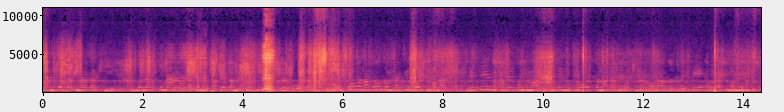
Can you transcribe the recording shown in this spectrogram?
там отак на таксі. Пакетами продуктів привозила. Бо у кого на толком такі гроші, вона дитину себе понімала, дитину просто треба було скіровувати звести, то вона.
